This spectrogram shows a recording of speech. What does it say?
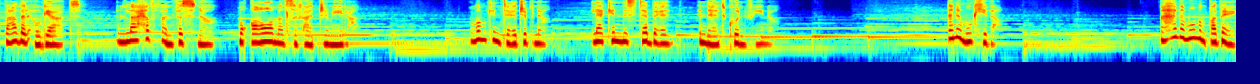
في بعض الأوقات نلاحظ في أنفسنا مقاومة لصفات جميلة. ممكن تعجبنا لكن نستبعد إنها تكون فينا. أنا مو كذا. هذا مو من طبعي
